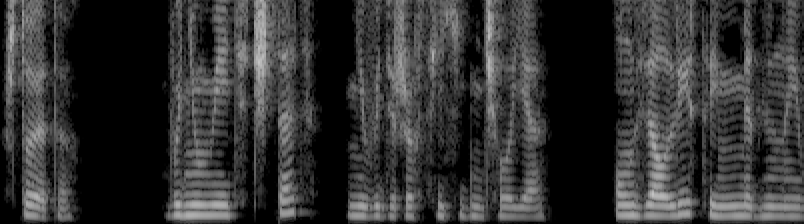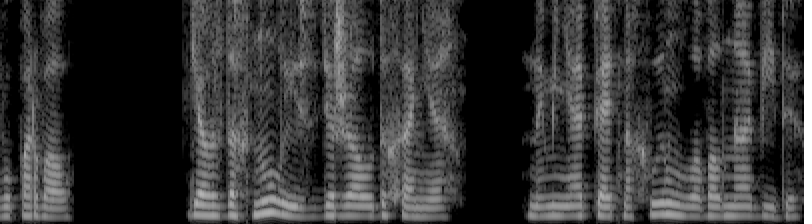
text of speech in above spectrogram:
«Что это?» «Вы не умеете читать?» Не выдержав, съехидничала я. Он взял лист и медленно его порвал. Я вздохнула и сдержала дыхание. На меня опять нахлынула волна обиды.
